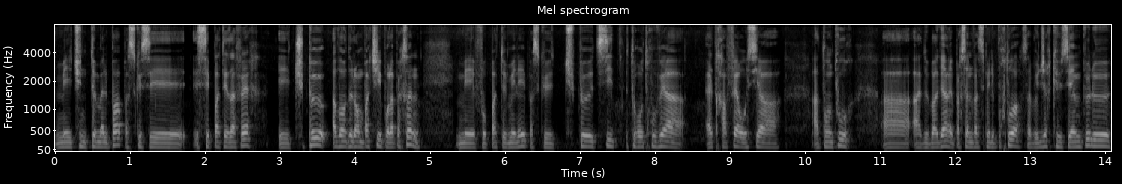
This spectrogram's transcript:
mais tu ne te mêles pas parce que c'est n'est pas tes affaires Et tu peux avoir de l'empathie pour la personne, mais il faut pas te mêler parce que tu peux aussi te retrouver à être affaire aussi à, à ton tour à, à de bagarres et personne va se mêler pour toi. Ça veut dire que c'est un peu le,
